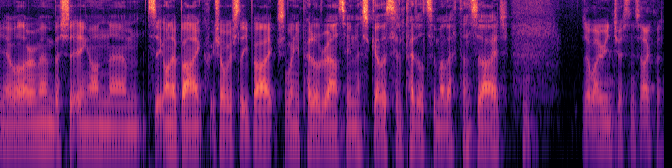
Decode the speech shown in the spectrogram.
Yeah, well, I remember sitting on um, sitting on a bike, which obviously bikes. When you pedalled around, seeing the skeleton pedal to my left hand side. Is that why you're interested in cycling?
